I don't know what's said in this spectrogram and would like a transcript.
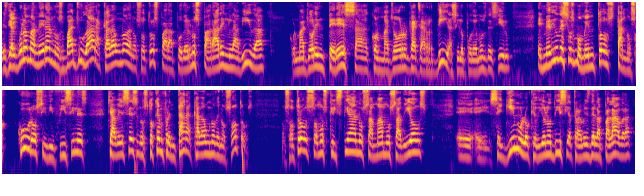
pues de alguna manera nos va a ayudar a cada uno de nosotros para podernos parar en la vida con mayor entereza, con mayor gallardía, si lo podemos decir, en medio de esos momentos tan oscuros y difíciles que a veces nos toca enfrentar a cada uno de nosotros. Nosotros somos cristianos, amamos a Dios, eh, eh, seguimos lo que Dios nos dice a través de la palabra,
